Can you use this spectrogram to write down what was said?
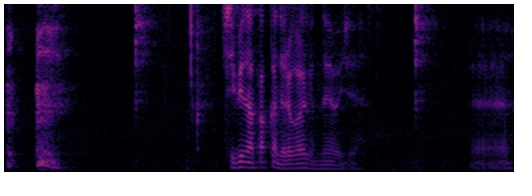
집이나 깎아 내려가야겠네요, 이제. 예.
